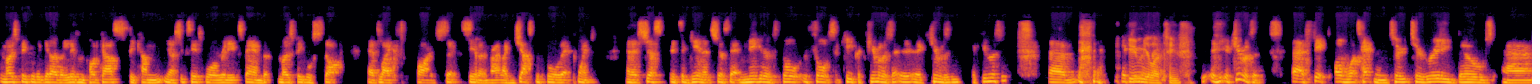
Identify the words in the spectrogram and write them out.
Most people that get over 11 podcasts become, you know, successful or really expand, but most people stop at like five, six, seven, right? Like just before that point. And it's just, it's again, it's just that negative thought, thoughts that keep accumulative, accumulative, accumulative, um, cumulative, accumulative uh, effect of what's happening to to really build uh,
